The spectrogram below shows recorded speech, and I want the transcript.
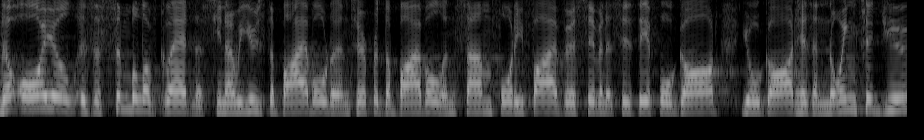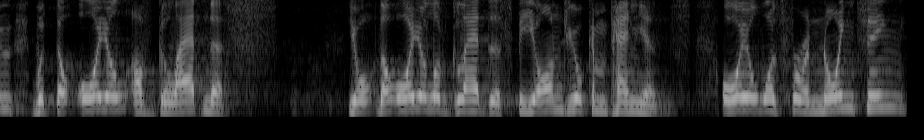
The oil is a symbol of gladness. You know, we use the Bible to interpret the Bible. In Psalm 45, verse 7, it says, Therefore, God, your God, has anointed you with the oil of gladness. Your, the oil of gladness beyond your companions. Oil was for anointing,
